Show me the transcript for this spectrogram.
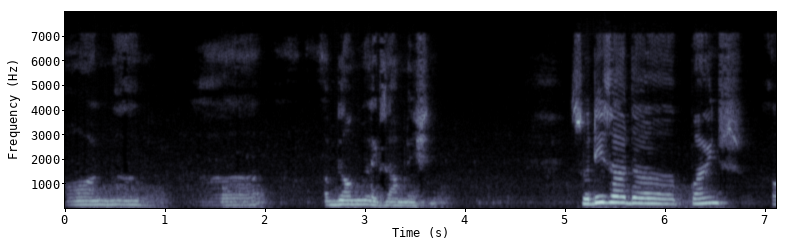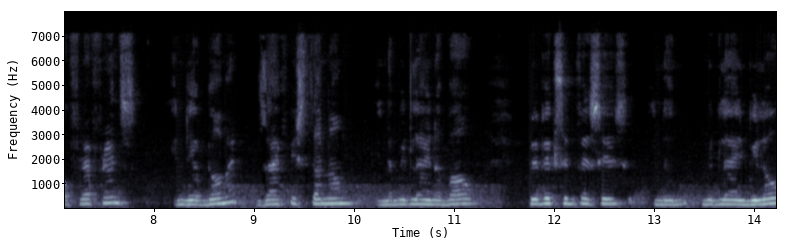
on uh, uh, abdominal examination. So these are the points of reference in the abdomen, xiphosternum in the midline above, pubic symphysis in the midline below,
